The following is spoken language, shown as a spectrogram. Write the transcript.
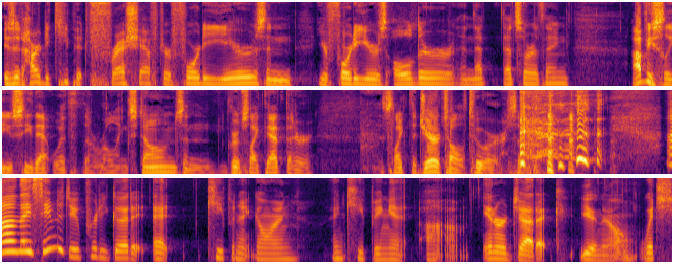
Is it hard to keep it fresh after 40 years and you're 40 years older and that, that sort of thing? Obviously, you see that with the Rolling Stones and groups like that that are, it's like the Geritol tour. So, Um, they seem to do pretty good at, at keeping it going and keeping it um, energetic, you know, which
